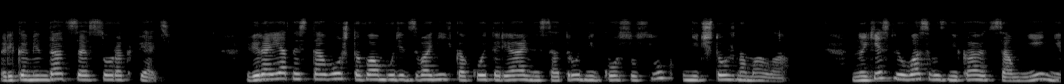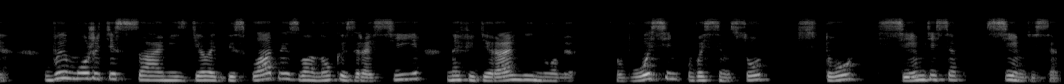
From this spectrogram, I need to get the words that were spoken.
Рекомендация 45. Вероятность того, что вам будет звонить какой-то реальный сотрудник госуслуг, ничтожно мала. Но если у вас возникают сомнения, вы можете сами сделать бесплатный звонок из России на федеральный номер 8 800 100 70 70.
